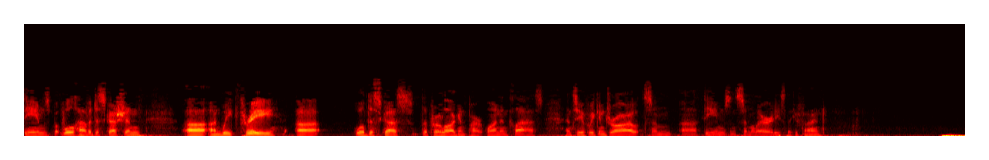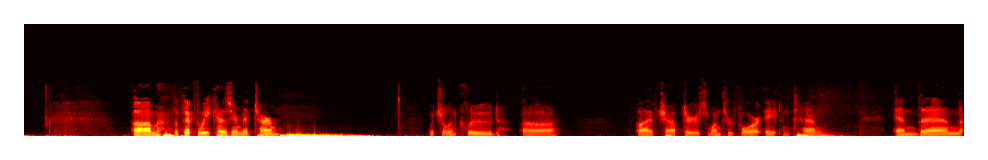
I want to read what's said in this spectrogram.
themes. But we'll have a discussion uh, on week three. Uh, we'll discuss the prologue in part one in class and see if we can draw out some uh, themes and similarities that you find. Um, the fifth week has your midterm which will include uh, five chapters, 1 through 4, 8, and 10. And then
